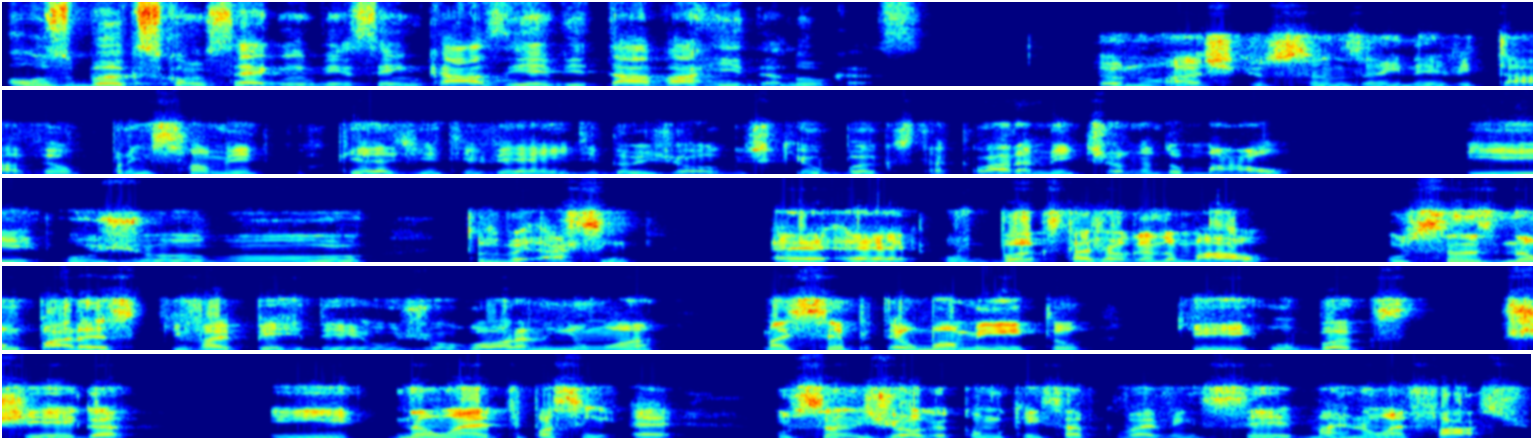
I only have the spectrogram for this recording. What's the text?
ou os Bucks conseguem vencer em casa e evitar a varrida, Lucas? Eu não acho que o Suns é inevitável, principalmente porque a gente vê aí de dois jogos que o Bucks está claramente jogando mal e o jogo. Tudo bem, assim, é, é o Bucks está jogando mal, o Suns não parece que vai perder o jogo hora nenhuma, mas sempre tem um momento que o Bucks chega e não é tipo assim, é, o Suns joga como quem sabe que vai vencer, mas não é fácil.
